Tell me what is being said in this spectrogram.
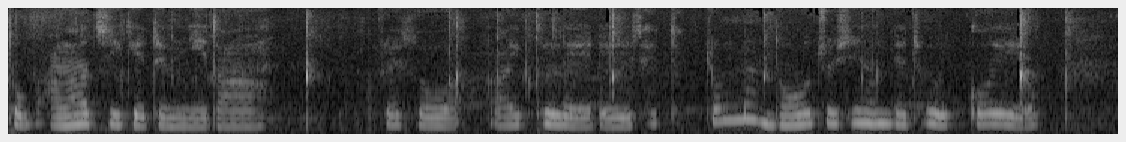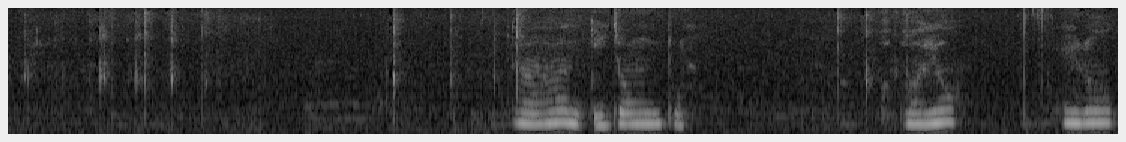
더 많아지게 됩니다. 그래서 아이클레이를 살짝 좀만 넣어주시는 게 좋을 거예요. 한이 정도. 봐봐요. 이렇게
